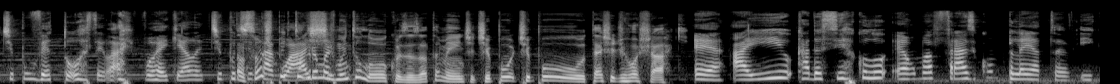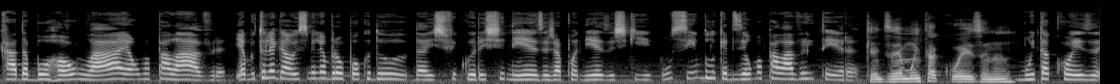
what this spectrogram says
tipo um vetor, sei lá, que porra é aquela, tipo Não, são uns pictogramas muito loucos, exatamente. Tipo, tipo teste de Rorschach. É, aí cada círculo é uma frase completa e cada borrão lá é uma palavra. E é muito legal, isso me lembrou um pouco do, das figuras chinesas, japonesas, que um símbolo quer dizer uma palavra inteira. Quer dizer muita coisa, né? Muita coisa.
